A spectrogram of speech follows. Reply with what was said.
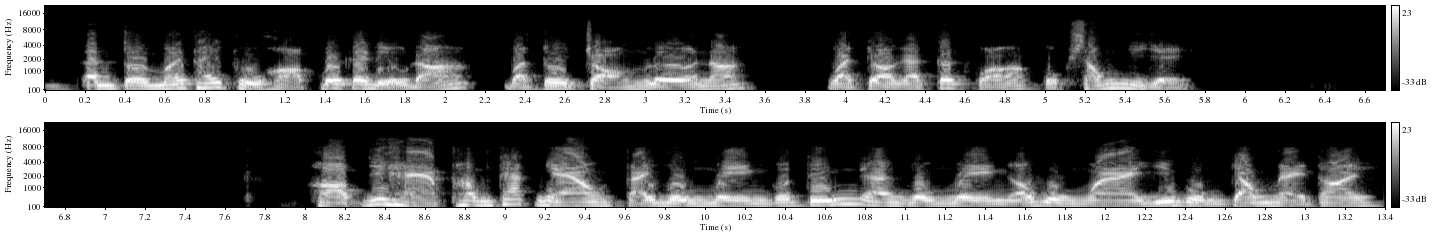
nên tôi mới thấy phù hợp với cái điều đó và tôi chọn lựa nó và cho ra kết quả cuộc sống như vậy. Hợp với hạp không khác nhau tại vùng miền của tiếng à, vùng miền ở vùng ngoài với vùng trong này thôi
